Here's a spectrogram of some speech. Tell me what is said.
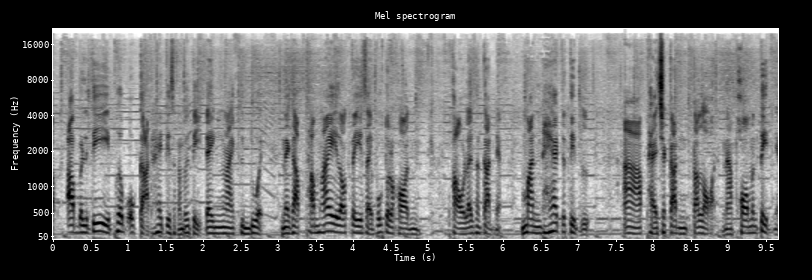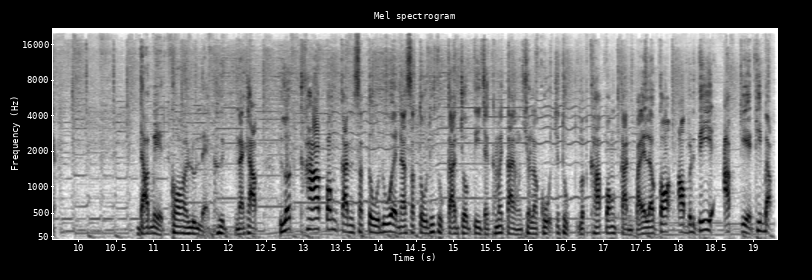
กับ ability เพิ่มโอกาสให้ตีสถานปติได้ง่ายขึ้นด้วยนะครับทำให้เราตีใส่พวกตัวละครเผาไร้สังกัดเนี่ยมันแทบจะติดอาแผลชะกันตลอดนะพอมันติดเนี่ย ดาเมจก็รุนแรงขึ้นนะครับลดค่าป้องกันศัตรูด้วยนะศัตรูที่ถูกการโจมตีจากทำให้ตายของเชลคุจะถูกลดค่าป้องกันไป แล้วก็ ability อัปเกรดที่แบบ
